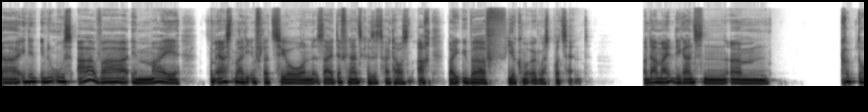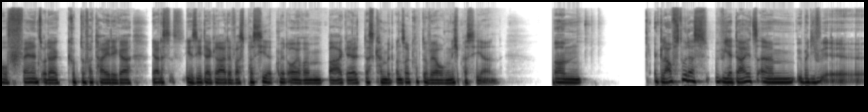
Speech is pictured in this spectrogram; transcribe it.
Äh, in, den, in den USA war im Mai zum ersten Mal die Inflation seit der Finanzkrise 2008 bei über 4, irgendwas Prozent. Und da meinten die ganzen ähm, Krypto-Fans oder Krypto-Verteidiger, ja, das ist, ihr seht ja gerade, was passiert mit eurem Bargeld. Das kann mit unserer Kryptowährung nicht passieren. Ähm, glaubst du, dass wir da jetzt ähm, über die äh,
